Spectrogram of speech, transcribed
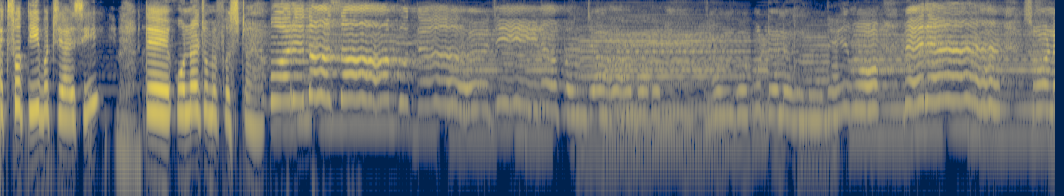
130 ਬੱਚੇ ਆਏ ਸੀ ਤੇ ਉਹਨਾਂ ਚੋਂ ਮੈਂ ਫਸਟ ਆਇਆ। ਅਰਦਾਸਾਂ শোনা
